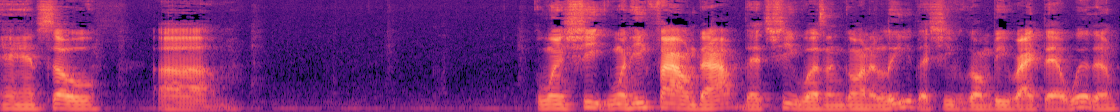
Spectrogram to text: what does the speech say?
And so. Um, when she when he found out that she wasn't going to leave, that she was going to be right there with him,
